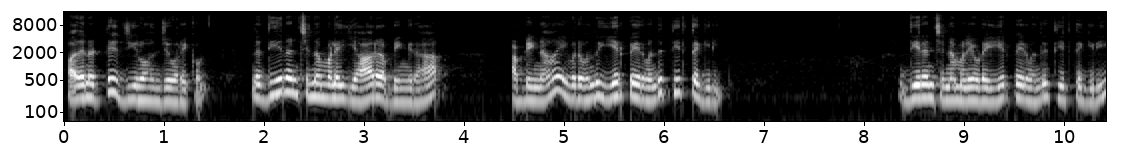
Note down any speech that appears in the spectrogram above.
பதினெட்டு ஜீரோ அஞ்சு வரைக்கும். இந்த தீரன் சின்னமலை யார் அப்படிங்கிறா? அப்படின்னா இவர் வந்து இயற்பெயர் வந்து தீர்த்தகிரி. தீரன் சின்னமலையோட இயற்பெயர் வந்து தீர்த்தகிரி.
